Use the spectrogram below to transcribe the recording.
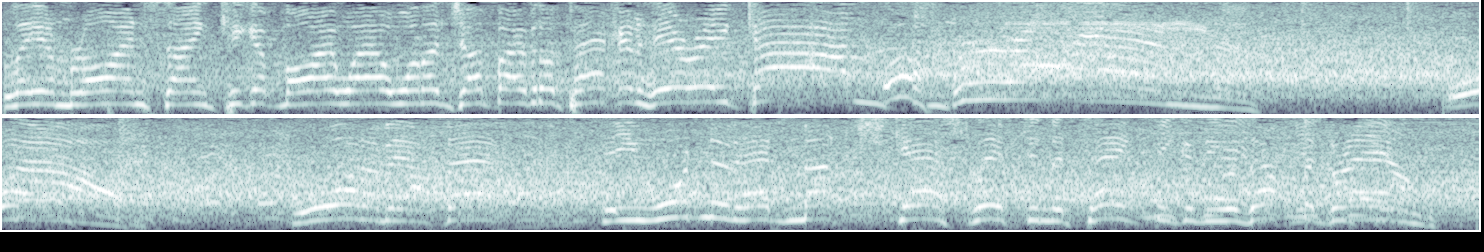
Liam Ryan saying, kick it my way, I want to jump over the pack, and here he comes! Oh. Ryan! Wow! What about that? He wouldn't have had much gas left in the tank because he was up the ground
